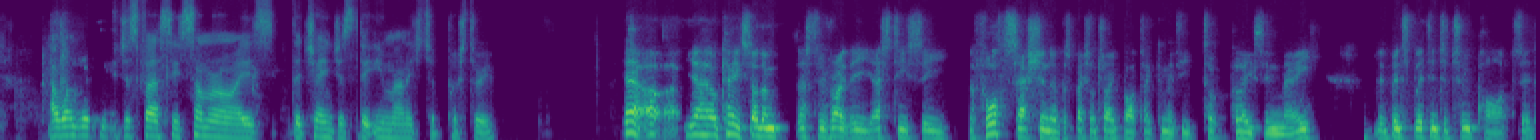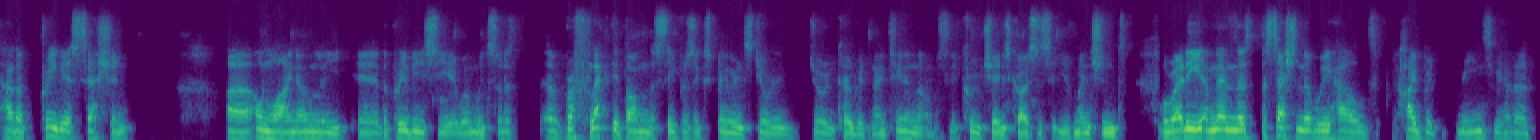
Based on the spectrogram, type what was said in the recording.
I wonder if you could just firstly summarize the changes that you managed to push through. Yeah, uh, uh yeah, okay. So then that's right. The STC, the fourth session of the Special Tripartite Committee took place in May. It'd been split into two parts. It had a previous session uh, online only uh, the previous year when we sort of uh, reflected on the seafarers' experience during during COVID nineteen and obviously the crew change crisis that you've mentioned already. And then there's the session that we held hybrid means we had a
